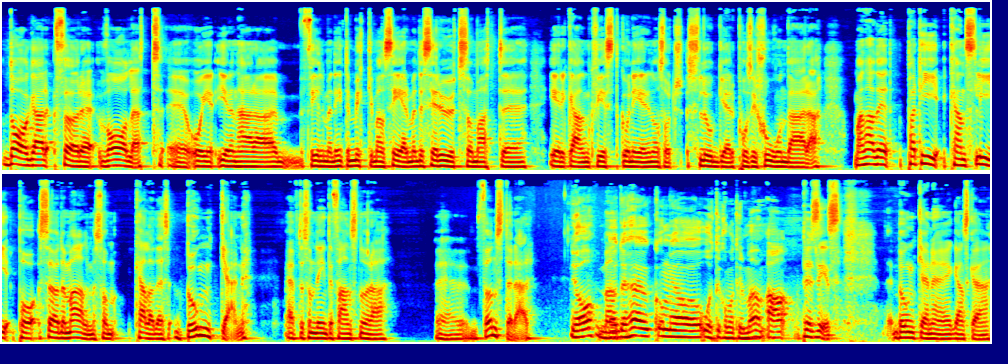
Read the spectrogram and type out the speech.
dagar före valet eh, och i, den här eh, filmen, det är inte mycket man ser, men det ser ut som att Erik Almqvist går ner i någon sorts sluggerposition där. Man hade ett partikansli på Södermalm som kallades Bunkern. Eftersom det inte fanns några eh, fönster där. Ja, Man, ja, det här kommer jag återkomma till med. Ja, precis. Bunkern är ganska,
